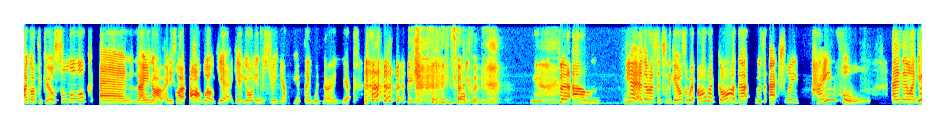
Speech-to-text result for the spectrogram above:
I got the girls to look and they know. And he's like, oh, well, yeah, yeah, your industry, yep, yep, they would know, yep. exactly. but um yeah and then i said to the girls i went oh my god that was actually painful and they're like yeah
